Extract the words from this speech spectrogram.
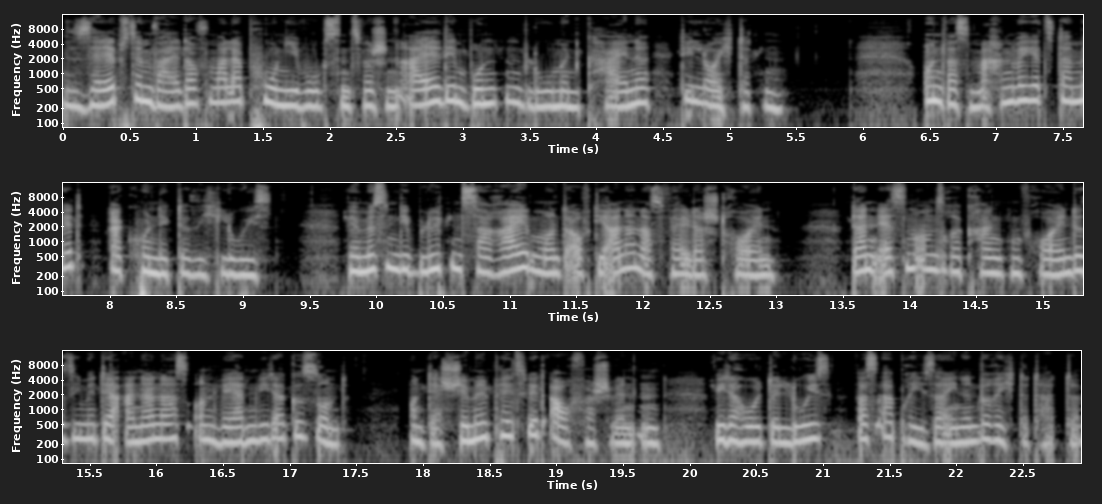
Selbst im Wald auf Malapuni wuchsen zwischen all den bunten Blumen keine, die leuchteten. Und was machen wir jetzt damit? erkundigte sich Luis. Wir müssen die Blüten zerreiben und auf die Ananasfelder streuen. Dann essen unsere kranken Freunde sie mit der Ananas und werden wieder gesund. Und der Schimmelpilz wird auch verschwinden, wiederholte Luis, was Abrisa ihnen berichtet hatte.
